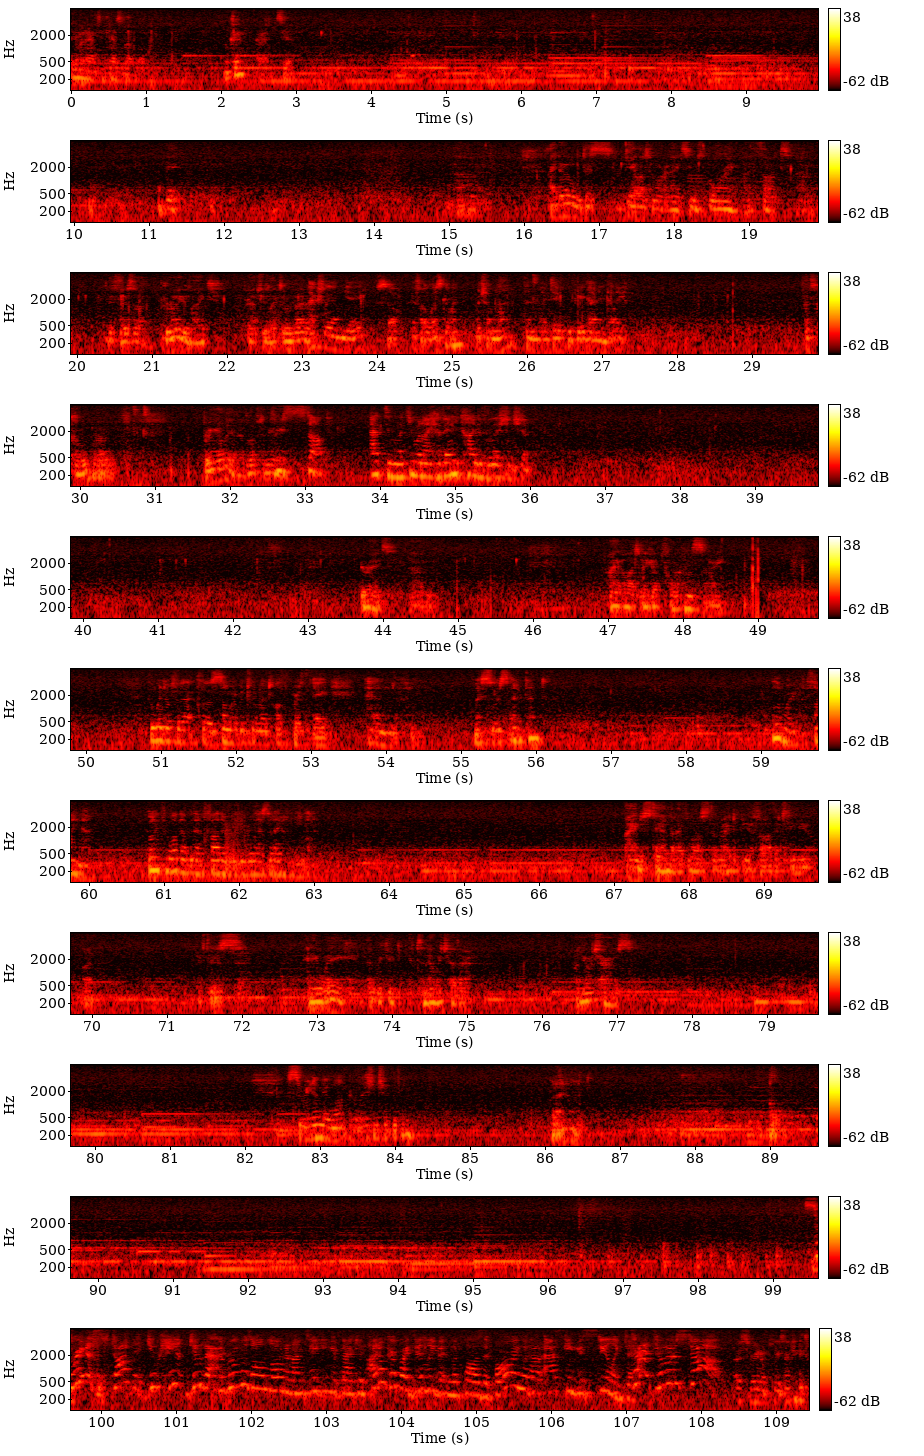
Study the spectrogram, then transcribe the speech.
I'm gonna have to cancel that one. Okay. All right, see ya. Hey. I know this gala tomorrow night seems boring, but I thought um, if there's a girl you like, perhaps you'd like to invite her. Actually, I'm gay, so if I was going, which I'm not, then my date would be a guy. That's cool. Bring Elliot. I'd love to meet. Please stop acting like you and I have any kind of relationship. You're right. Um, I have a lot to make up for. I'm sorry. The window for that closed somewhere between my 12th birthday and uh, my suicide attempt. Don't A father that I don't need one. I understand that I've lost the right to be a father to you, but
